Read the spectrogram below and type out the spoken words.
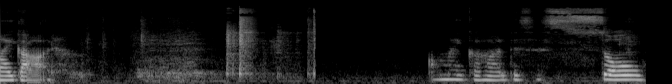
My god. Oh my god, this is so...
